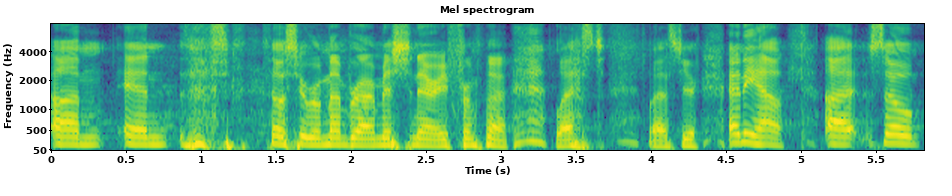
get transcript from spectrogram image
Um, and those who remember our missionary from uh, last, last year. Anyhow, uh, so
